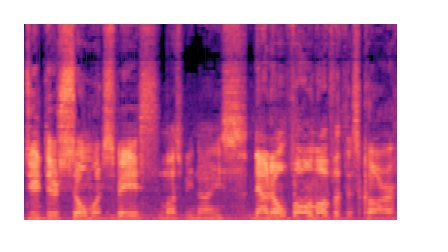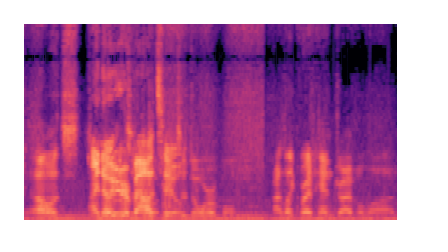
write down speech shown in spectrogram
Dude, there's so much space. Must be nice. Now, don't fall in love with this car. Oh, it's. I know you're about to. It's adorable. I like right-hand drive a lot.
